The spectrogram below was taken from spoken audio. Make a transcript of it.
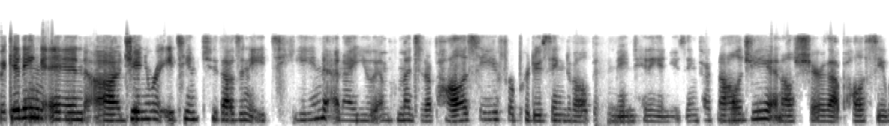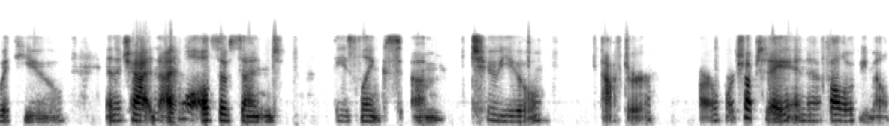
Beginning in uh, January 18, 2018, NIU implemented a policy for producing, developing, maintaining, and using technology, and I'll share that policy with you in the chat. And I will also send these links um, to you after our workshop today in a follow-up email.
